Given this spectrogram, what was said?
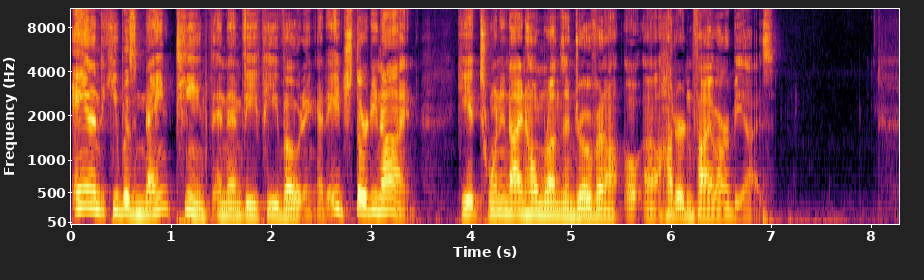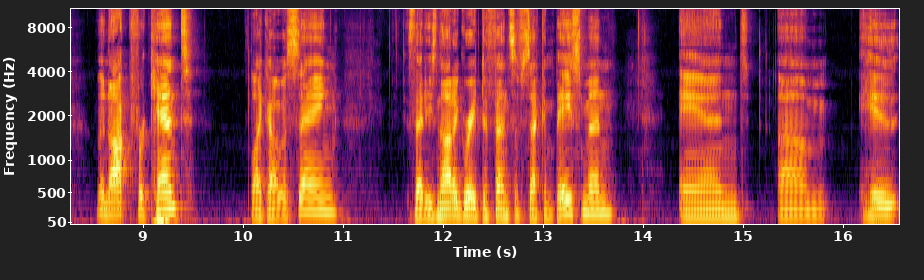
and he was 19th in MVP voting. At age 39, he hit 29 home runs and drove in 105 RBIs. The knock for Kent, like I was saying, is that he's not a great defensive second baseman, and um, his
